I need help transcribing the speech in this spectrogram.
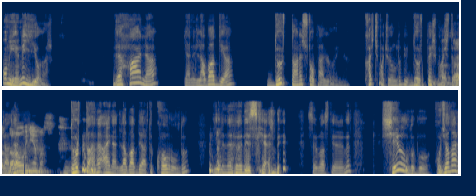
Onun yerine yiyorlar. Ve hala yani Labadia 4 tane stoperle oynuyor. Kaç maç oldu? Bir 4-5 maçtır Daha, herhalde. daha oynayamaz. 4 tane aynen Labadia artık kovuldu. Yerine Hönes geldi. Sebastian Hönes. Şey oldu bu. Hocalar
